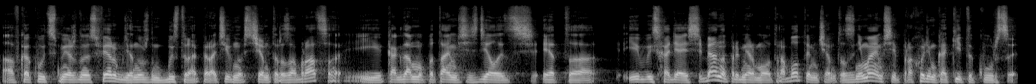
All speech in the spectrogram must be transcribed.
а, в какую-то смежную сферу, где нужно быстро, оперативно с чем-то разобраться. И когда мы пытаемся сделать это и исходя из себя, например, мы вот работаем, чем-то занимаемся и проходим какие-то курсы.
